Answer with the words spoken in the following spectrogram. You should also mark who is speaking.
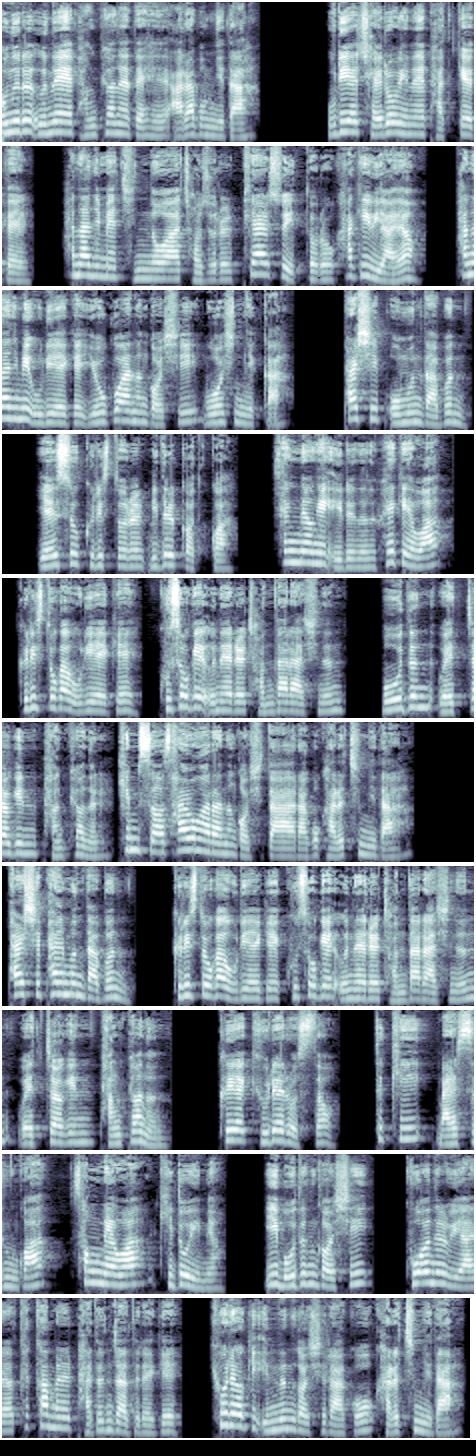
Speaker 1: 오늘은 은혜의 방편에 대해 알아봅니다. 우리의 죄로 인해 받게 될 하나님의 진노와 저주를 피할 수 있도록 하기 위하여 하나님이 우리에게 요구하는 것이 무엇입니까? 85문 답은 예수 그리스도를 믿을 것과 생명에 이르는 회개와 그리스도가 우리에게 구속의 은혜를 전달하시는 모든 외적인 방편을 힘써 사용하라는 것이다 라고 가르칩니다. 88문 답은 그리스도가 우리에게 구속의 은혜를 전달하시는 외적인 방편은 그의 규례로서 특히 말씀과 성례와 기도이며 이 모든 것이 구원을 위하여 택함을 받은 자들에게 효력이 있는 것이라고 가르칩니다.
